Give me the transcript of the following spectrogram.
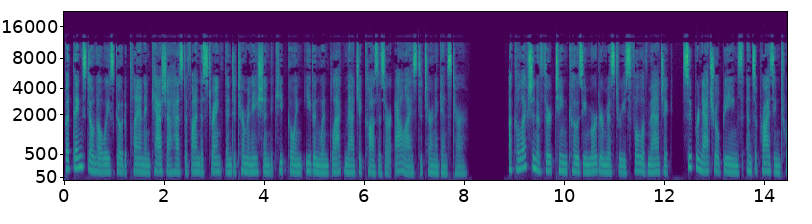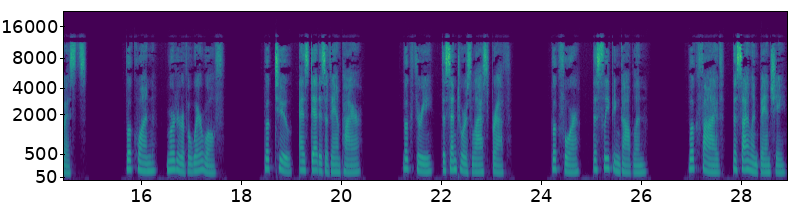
But things don't always go to plan, and Kasha has to find the strength and determination to keep going even when black magic causes her allies to turn against her. A collection of 13 cozy murder mysteries full of magic, supernatural beings, and surprising twists. Book 1 Murder of a Werewolf. Book 2 As Dead as a Vampire. Book 3 The Centaur's Last Breath. Book 4 The Sleeping Goblin. Book 5 The Silent Banshee.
